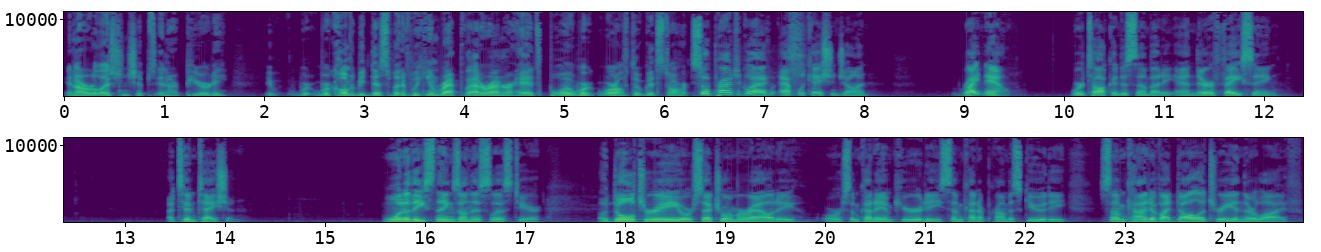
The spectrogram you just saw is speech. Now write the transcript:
in our relationships, in our purity, if we're, we're called to be disciplined. If we can wrap that around our heads, boy, we're we're off to a good start. So practical application, John. Right now, we're talking to somebody and they're facing a temptation. One of these things on this list here adultery or sexual immorality or some kind of impurity, some kind of promiscuity, some kind of idolatry in their life.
